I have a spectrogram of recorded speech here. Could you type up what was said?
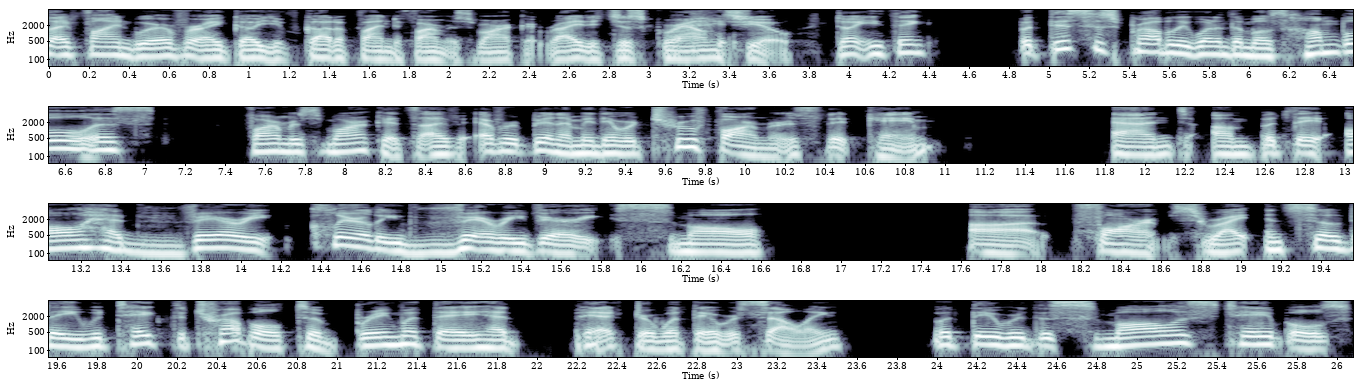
I find wherever I go, you've got to find a farmer's market, right? It just grounds you, don't you think? But this is probably one of the most humblest farmer's markets I've ever been. I mean, there were true farmers that came and, um, but they all had very clearly very, very small, uh, farms, right? And so they would take the trouble to bring what they had picked or what they were selling, but they were the smallest tables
